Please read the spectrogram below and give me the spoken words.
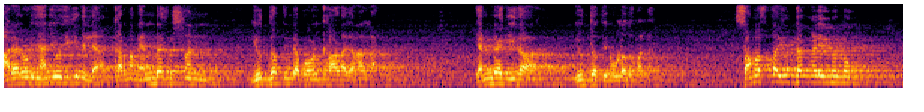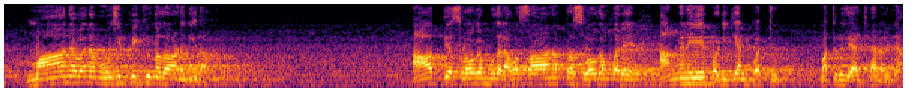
ആരാരോട് ഞാൻ യോജിക്കുന്നില്ല. കാരണം എന്റെ കൃഷ്ണൻ യുദ്ധത്തിന്റെ പ്രോത്ഘാടകനല്ല എന്റെ ഗീത യുദ്ധത്തിനുള്ളതുമല്ല. സമസ്ത യുദ്ധങ്ങളിൽ നിന്നും മാനവനെ മോചിപ്പിക്കുന്നതാണ് ഗീത. ആദ്യ ശ്ലോകം മുതൽ അവസാനത്തെ ശ്ലോകം വരെ അങ്ങനെ പഠിക്കാൻ പറ്റൂ. മറ്റൊരു വ്യാഖ്യാനമില്ല.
